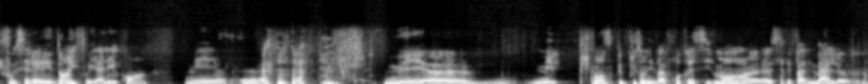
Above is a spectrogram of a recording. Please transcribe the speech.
il faut serrer les dents, il faut y aller quoi. Hein. Mais euh, mais euh, mais je pense que plus on y va progressivement, euh, ça fait pas de mal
